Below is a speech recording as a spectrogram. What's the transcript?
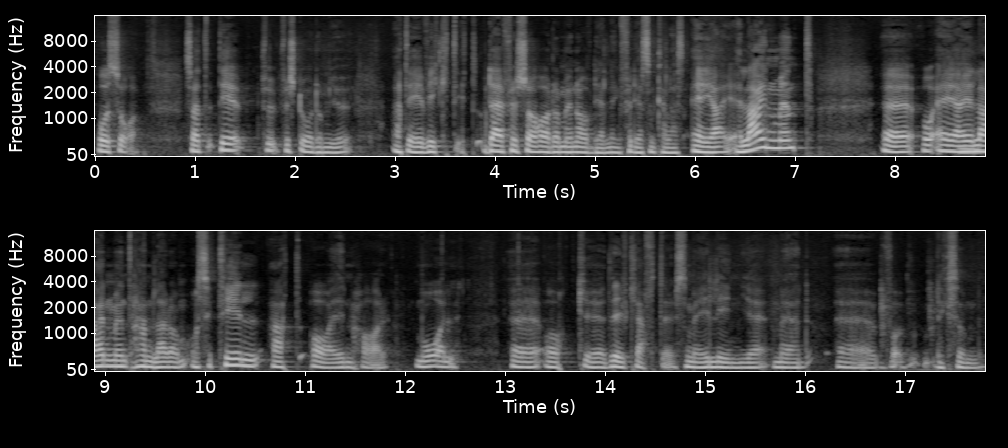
och så. Så att det för, förstår de ju att det är viktigt. Och därför så har de en avdelning för det som kallas AI alignment. Uh, och AI mm. alignment handlar om att se till att AI har mål uh, och uh, drivkrafter som är i linje med liksom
